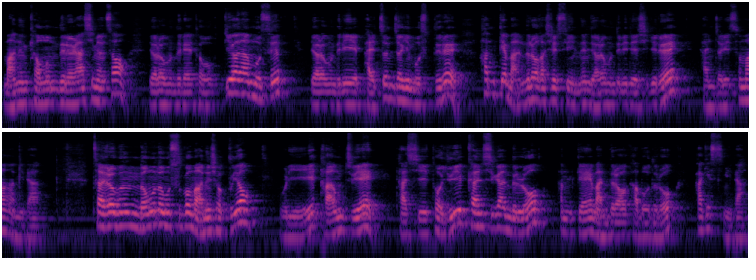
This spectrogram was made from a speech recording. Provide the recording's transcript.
많은 경험들을 하시면서 여러분들의 더욱 뛰어난 모습, 여러분들이 발전적인 모습들을 함께 만들어 가실 수 있는 여러분들이 되시기를 간절히 소망합니다. 자, 여러분 너무너무 수고 많으셨고요. 우리 다음 주에 다시 더 유익한 시간들로 함께 만들어 가보도록 하겠습니다.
